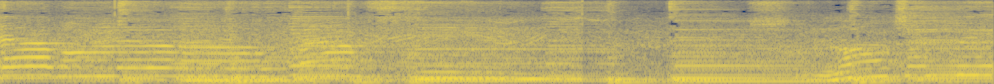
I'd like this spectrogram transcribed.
have a little fancy. She longed to be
